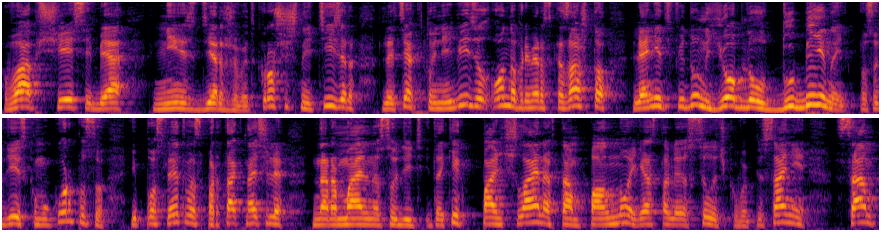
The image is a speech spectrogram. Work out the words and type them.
вообще себя не сдерживает. Крошечный тизер для тех, кто не видел. Он, например, сказал, что Леонид Федун ёбнул дубиной по судейскому корпусу, и после этого Спартак начали нормально судить. И таких панчлайнов там полно. Я оставляю ссылочку в описании. Сам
